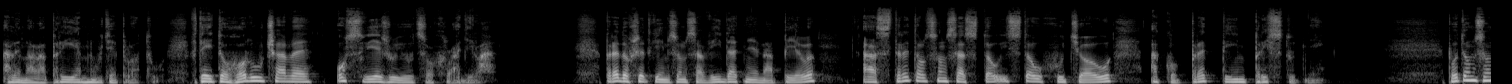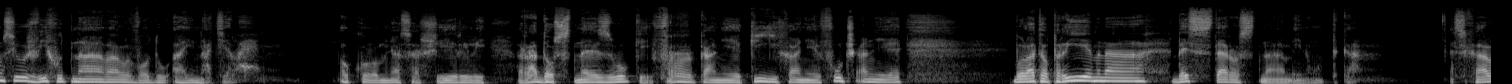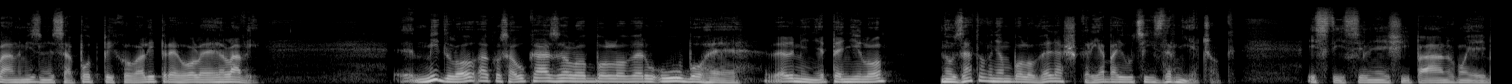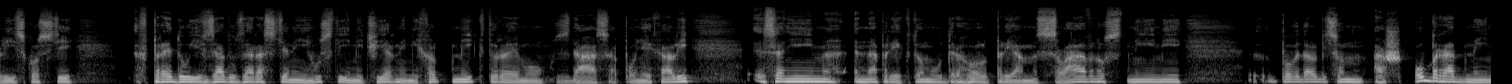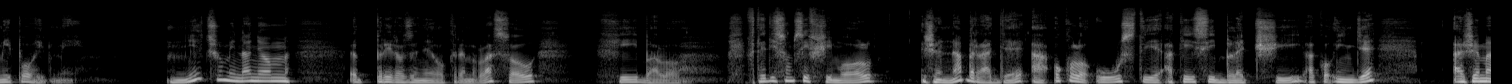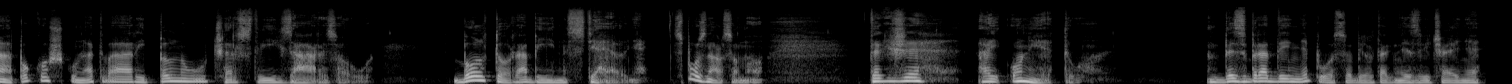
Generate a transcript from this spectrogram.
ale mala príjemnú teplotu. V tejto horúčave osviežujúco chladila. Predovšetkým som sa výdatne napil, a stretol som sa s tou istou chuťou ako predtým pri studni. Potom som si už vychutnával vodu aj na tele. Okolo mňa sa šírili radostné zvuky, frkanie, kýchanie, fučanie. Bola to príjemná, bezstarostná minútka. S chalanmi sme sa podpichovali pre holé hlavy – Mydlo, ako sa ukázalo, bolo veru úbohé, veľmi nepenilo, no za to v ňom bolo veľa škriabajúcich zrniečok. Istý silnejší pán v mojej blízkosti, vpredu i vzadu zarastený hustými čiernymi chlpmi, ktoré mu, zdá sa, ponechali, sa ním napriek tomu drhol priam slávnostnými, povedal by som až obradnými pohybmi. Niečo mi na ňom prirodzene okrem vlasov, chýbalo. Vtedy som si všimol, že na brade a okolo úst je akýsi blečší ako inde a že má pokožku na tvári plnú čerstvých zárezov. Bol to rabín stehelne. Spoznal som ho. Takže aj on je tu. Bez brady nepôsobil tak nezvyčajne.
